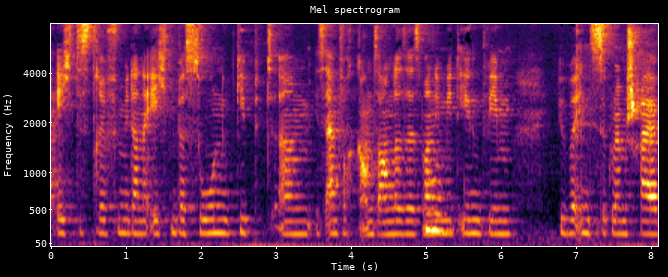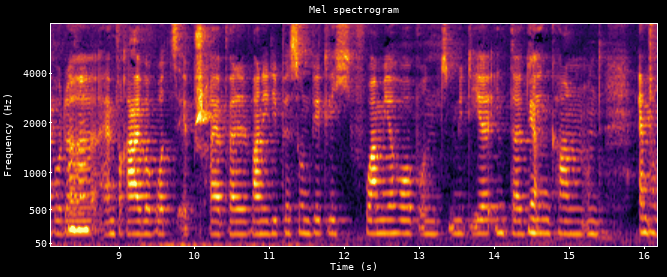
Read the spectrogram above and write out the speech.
ein echtes Treffen mit einer echten Person gibt, ähm, ist einfach ganz anders, als wenn Mhm. ich mit irgendwem über Instagram schreibe oder Mhm. einfach auch über WhatsApp schreibe, weil wenn ich die Person wirklich vor mir habe und mit ihr interagieren kann und einfach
